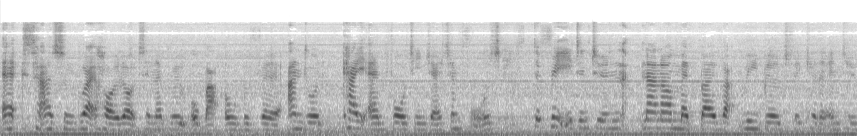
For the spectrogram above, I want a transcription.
X has some great highlights in a brutal battle with the android KM14 Jason Force defeated into a nano medbay that rebuilds the killer into a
